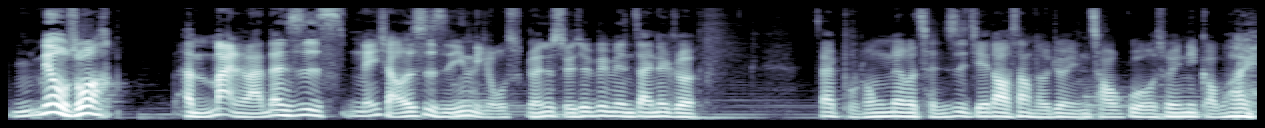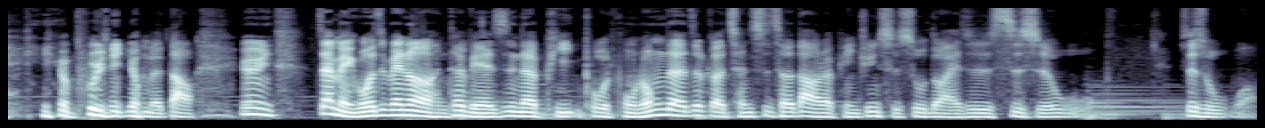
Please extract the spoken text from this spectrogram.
没有说很慢啦，但是每小时四十英里，我可能随随便便在那个。在普通那个城市街道上头就已经超过，所以你搞不好也不一定用得到。因为在美国这边呢，很特别的是呢，平普普通的这个城市车道的平均时速都还是四十五，四十五哦，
